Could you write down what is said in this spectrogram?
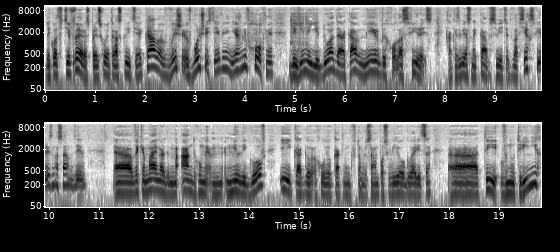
Так вот, в тиферес происходит раскрытие кава в, высшей, в большей степени, нежели в хохме. Дегины еду да кав мейр бихола сфирес. Как известно, кав светит во всех сферах на самом деле. Э, Векемаймер андгум милигов. И как, как в том же самом посохе его говорится, э, ты внутри них,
